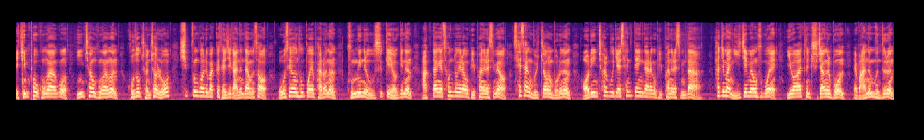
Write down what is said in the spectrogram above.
김포공항하고 인천공항은 고속 전철로 10분 거리밖에 되지가 않는다면서 오세훈 후보의 발언은 국민을 우습게 여기는 악당의 선동이라고 비판을 했으며 세상 물정을 모르는 어린 철부지의 생떼인가라고 비판을 했습니다. 하지만 이재명 후보의 이와 같은 주장을 본 많은 분들은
